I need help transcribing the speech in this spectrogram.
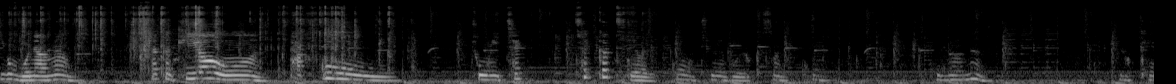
이건 뭐냐면 약간 귀여운 다꾸 종이책? 책같이 되어 있고 뒤에 뭐 이렇게 써 있고 보면은 이렇게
